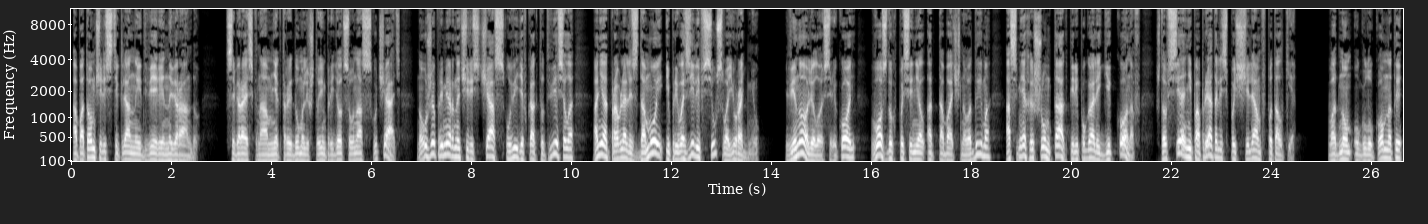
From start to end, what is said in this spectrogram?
а потом через стеклянные двери на веранду. Собираясь к нам, некоторые думали, что им придется у нас скучать, но уже примерно через час, увидев, как тут весело, они отправлялись домой и привозили всю свою родню. Вино лилось рекой, воздух посинел от табачного дыма, а смех и шум так перепугали гекконов, что все они попрятались по щелям в потолке. В одном углу комнаты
